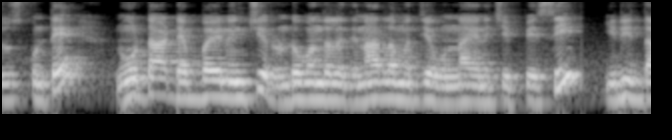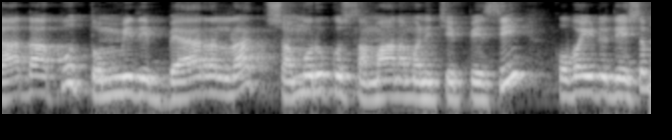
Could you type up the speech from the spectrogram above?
చూసుకుంటే నూట డెబ్బై నుంచి రెండు వందల దినార్ల మధ్య ఉన్నాయని చెప్పేసి ఇది దాదాపు తొమ్మిది బ్యారల్ల చమురుకు సమానమని చెప్పేసి కువైట్ దేశం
